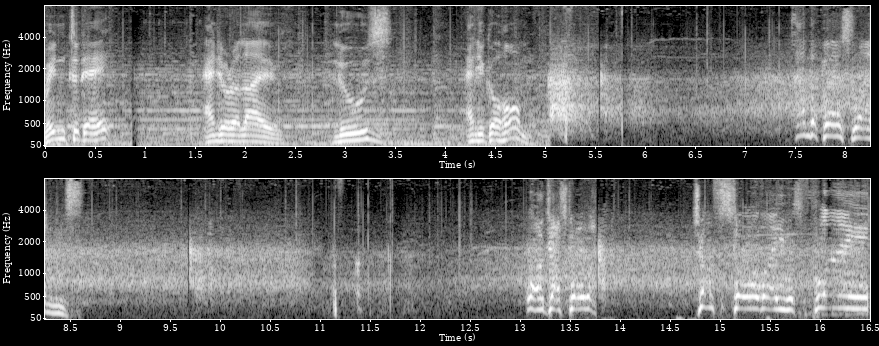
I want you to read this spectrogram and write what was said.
Win today and you're alive. Lose and you go home. And the first runs. Oh, just over. Just over. He was flying.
